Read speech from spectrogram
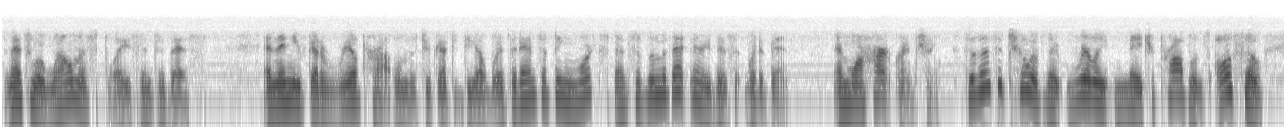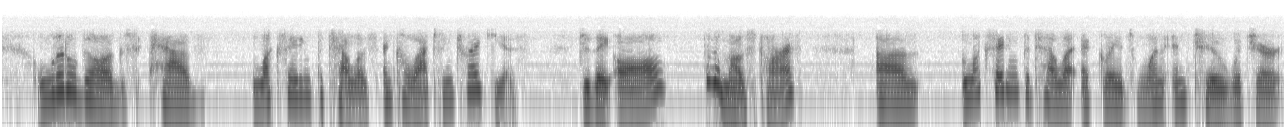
And that's where wellness plays into this. And then you've got a real problem that you've got to deal with that ends up being more expensive than the veterinary visit would have been and more heart wrenching. So those are two of the really major problems. Also, little dogs have luxating patellas and collapsing tracheas. Do they all? For the most part. Um, luxating patella at grades one and two, which are,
